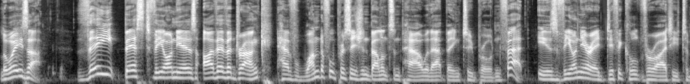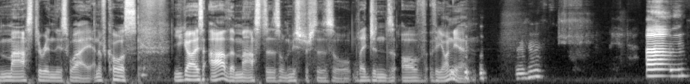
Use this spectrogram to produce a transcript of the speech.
Louisa, the best Viogniers I've ever drunk have wonderful precision, balance, and power without being too broad and fat. Is Viognier a difficult variety to master in this way? And of course, you guys are the masters or mistresses or legends of Viognier. hmm Um,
